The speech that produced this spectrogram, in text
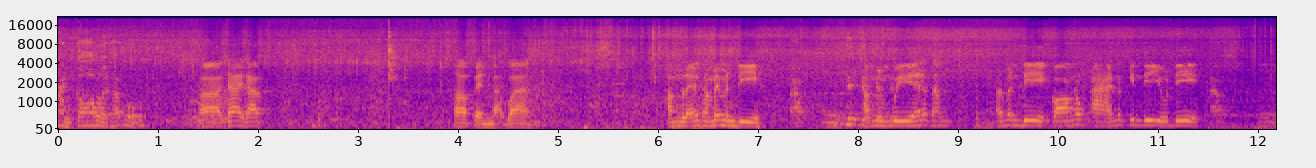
หารกองเหรอครับผม อ่าใช่ครับก็เป็นแบบว่าทำอะไรต้องทำให้มันดีครับทำเอ็มวีก็ทำให้มันดีกองต้องอาหารต้องกินดีอยู่ดีครับอืม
